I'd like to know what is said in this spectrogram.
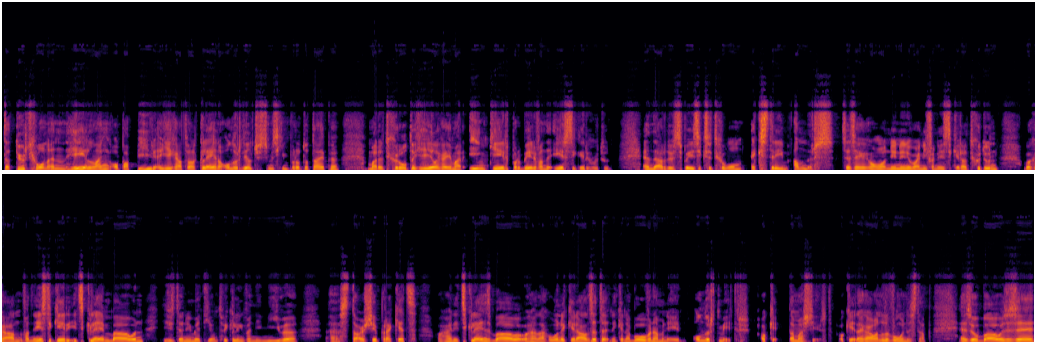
dat duurt gewoon een heel lang op papier. En je gaat wel kleine onderdeeltjes misschien prototypen, maar het grote geheel ga je maar één keer proberen van de eerste keer goed doen. En daar doet SpaceX het gewoon extreem anders. Zij zeggen gewoon, nee, nee, we gaan niet van de eerste keer dat goed doen. We gaan van de eerste keer iets klein bouwen. Je ziet dat nu met die ontwikkeling van die nieuwe uh, Starship-raket. We gaan iets kleins bouwen, we gaan dat gewoon een keer aanzetten en een keer naar boven, naar beneden. 100 meter. Oké, dat marcheert. Oké, dan gaan we naar de volgende stap. En zo bouwen ze zij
